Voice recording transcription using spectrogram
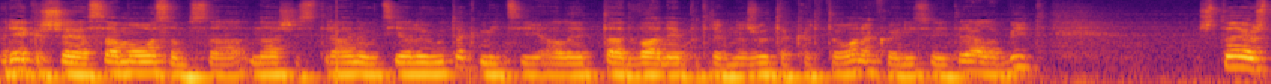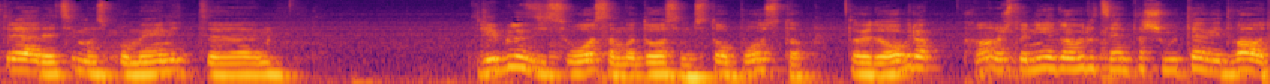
Prekršaja samo 8 sa naše strane u cijeloj utakmici, ali ta dva nepotrebna žuta kartona koja nisu ni trebala biti. Što još treba recimo spomenuti, driblinzi su 8 od 8, 100%, to je dobro. A ono što nije dobro, centar šutevi 2 od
